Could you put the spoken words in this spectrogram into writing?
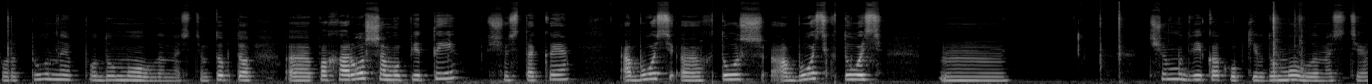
фортуни по домовленостям. Тобто, е, по-хорошому піти, щось таке. Абось е, хто ж, абось хтось. Чому двійка кубків домовленості?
